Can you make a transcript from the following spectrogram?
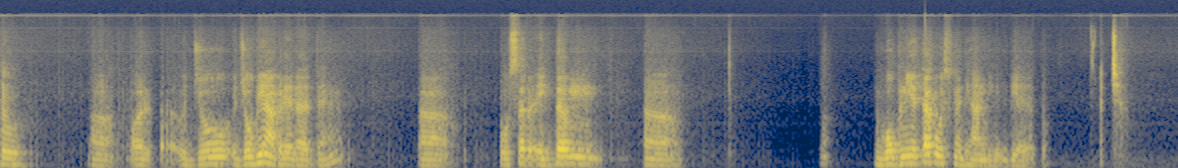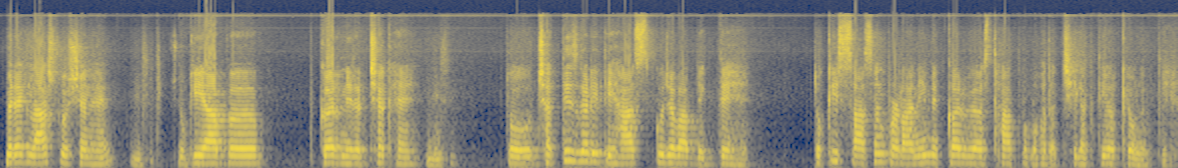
हम्म। और जो जो भी आंकड़े रहते हैं वो सर एकदम गोपनीयता को उसमें ध्यान दिया जाता है। अच्छा। मेरा एक लास्ट क्वेश्चन है। क्योंकि आप कर निरीक्षक हैं। तो छत्तीसगढ़ इतिहास को जब आप देखते हैं तो किस शासन प्रणाली में कर व्यवस्था आपको बहुत अच्छी लगती है और क्यों लगती है?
